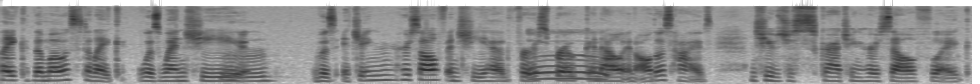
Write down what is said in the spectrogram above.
like the most like was when she Mm-hmm. was itching herself and she had first broken out in all those hives and she was just scratching herself like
